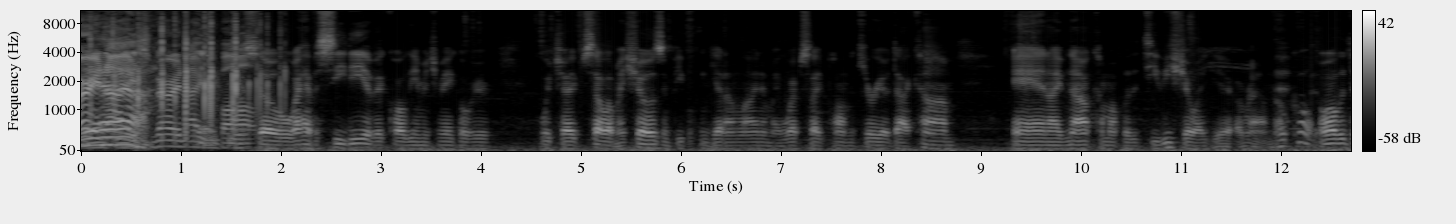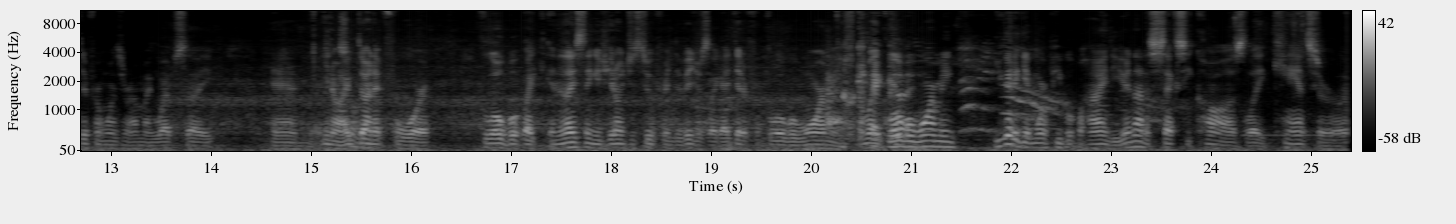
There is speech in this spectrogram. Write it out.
Very Yeah. nice. Very nice, Thank you. Paul. So I have a CD of it called The Image Makeover, which I sell at my shows and people can get online on my website, paulmecurio.com. And I've now come up with a TV show idea around oh, that. Oh, cool. All the different ones are on my website. And, you know, I've done it for global, like, and the nice thing is you don't just do it for individuals. Like, I did it for global warming. I'm like, global good. warming, you got to get more people behind you. You're not a sexy cause like cancer or,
